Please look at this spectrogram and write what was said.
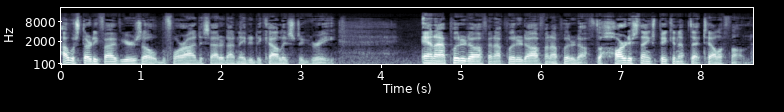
I was 35 years old before I decided I needed a college degree. And I put it off and I put it off and I put it off. The hardest thing's picking up that telephone.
